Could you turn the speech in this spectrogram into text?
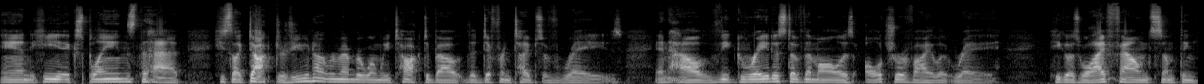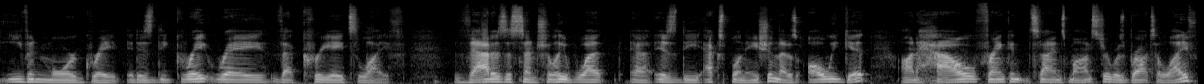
And he explains that he's like, Doctor, do you not remember when we talked about the different types of rays and how the greatest of them all is ultraviolet ray? He goes, Well, I found something even more great. It is the great ray that creates life. That is essentially what uh, is the explanation. That is all we get on how Frankenstein's monster was brought to life.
